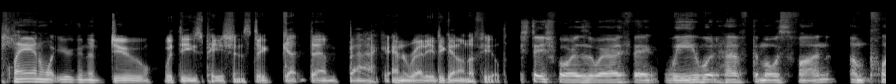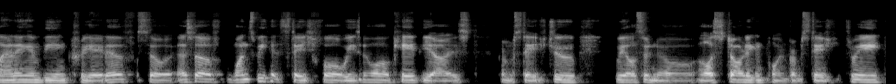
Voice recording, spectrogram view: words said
plan what you're going to do with these patients to get them back and ready to get on the field? Stage four is where I think we would have the most fun on planning and being creative. So as of once we hit stage four, we know our KPIs from stage two. We also know our starting point from stage three.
